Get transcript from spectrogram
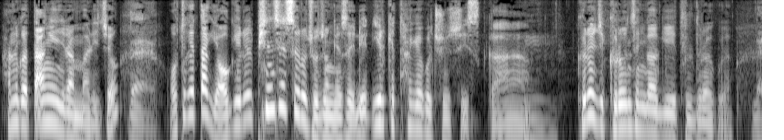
하늘과 땅이란 말이죠. 네. 어떻게 딱 여기를 핀셋으로 조정해서 이렇게 타격을 줄 수 있을까? 음. 그런 이제 그런 생각이 들더라고요. 네.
